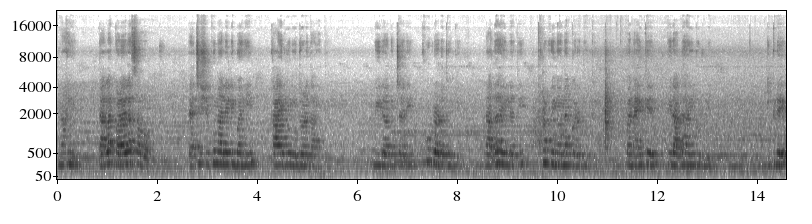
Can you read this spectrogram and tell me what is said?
नाही त्याला कळायलाच हवं. त्याची शिकून आलेली बहीण काय घेऊन उधळत आहे ते? वीरा बिचारी खूप रडत होती. राधा आईला ती खूप विनवण्या करत होती. पण ऐकेल ती राधा आई कुठली? इकडे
